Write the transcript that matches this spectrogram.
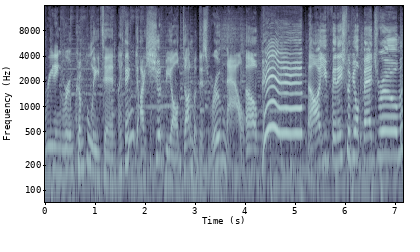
reading room completed. I think I should be all done with this room now. Oh, Pip! Are you finished with your bedroom? Oh,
